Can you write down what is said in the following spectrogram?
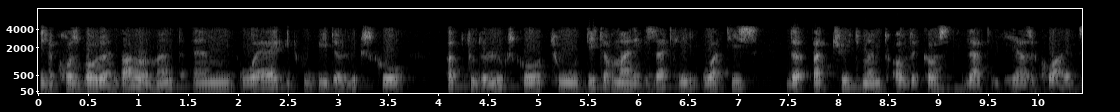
in a cross-border environment and where it would be the LuxCo up to the LuxCo to determine exactly what is the treatment of the cost that he has acquired.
